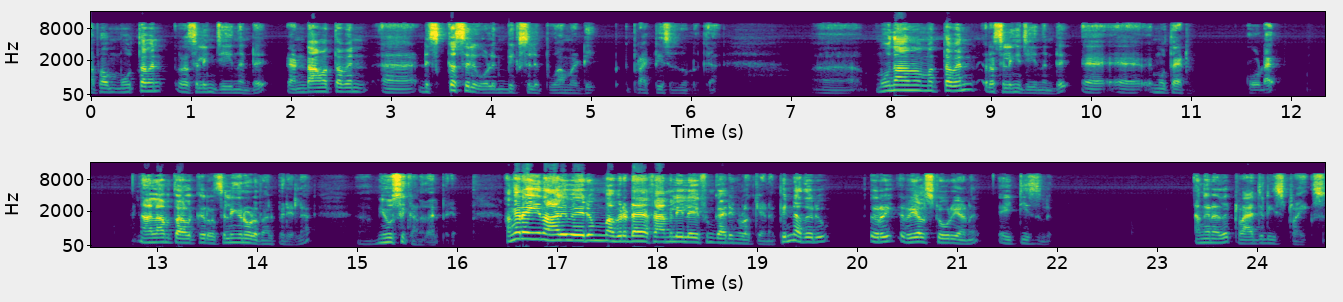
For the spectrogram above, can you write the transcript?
അപ്പം മൂത്തവൻ റെസ്ലിംഗ് ചെയ്യുന്നുണ്ട്. രണ്ടാമത്തവൻ ഡിസ്കസിൽ ഒളിമ്പിക്സിൽ പോകാൻ വേണ്ടി പ്രാക്ടീസ് ചെയ്ത് കൊടുക്കുക മൂന്നാമത്തവൻ റെസ്ലിംഗ് ചെയ്യുന്നുണ്ട്. മൂത്തേട്ടൻ കൂടെ. നാലാമത്തെ ആൾക്ക് റെസ്ലിങ്ങിനോട് താല്പര്യമില്ല. മ്യൂസിക്കാണ് താല്പര്യം. അങ്ങനെ ഈ നാല് പേരും അവരുടെ ഫാമിലി ലൈഫും കാര്യങ്ങളൊക്കെയാണ്. പിന്നെ അതൊരു റിയൽ സ്റ്റോറിയാണ് എയ്റ്റീസിൽ അങ്ങനെ അത് ട്രാജഡി സ്ട്രൈക്സ്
